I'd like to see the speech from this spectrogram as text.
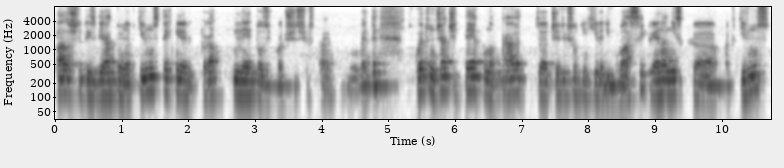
пазащата избирателна активност, техният електорат не е този, който ще си остане в главете, което означава, че те ако направят 400 хиляди гласа и при една ниска активност,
